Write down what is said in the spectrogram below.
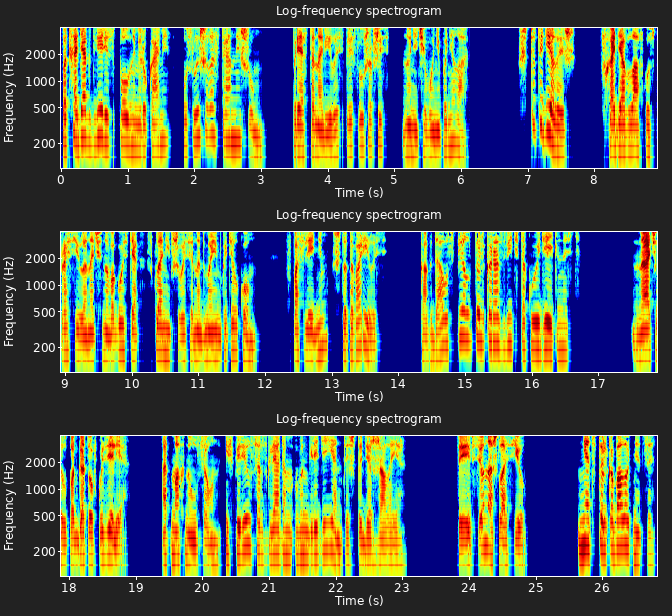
Подходя к двери с полными руками, услышала странный шум. Приостановилась, прислушавшись, но ничего не поняла. «Что ты делаешь?» Входя в лавку, спросила ночного гостя, склонившегося над моим котелком. В последнем что-то варилось. Когда успел только развить такую деятельность? Начал подготовку зелья. Отмахнулся он и вперился взглядом в ингредиенты, что держала я. «Ты все нашла, Сью?» «Нет, только болотницы».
